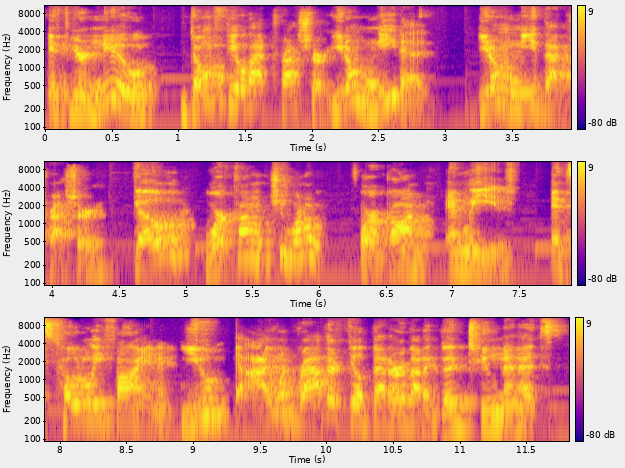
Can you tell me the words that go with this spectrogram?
If you're new, don't feel that pressure. You don't need it. You don't need that pressure. Go work on what you want to work on and leave. It's totally fine. You I would rather feel better about a good 2 minutes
